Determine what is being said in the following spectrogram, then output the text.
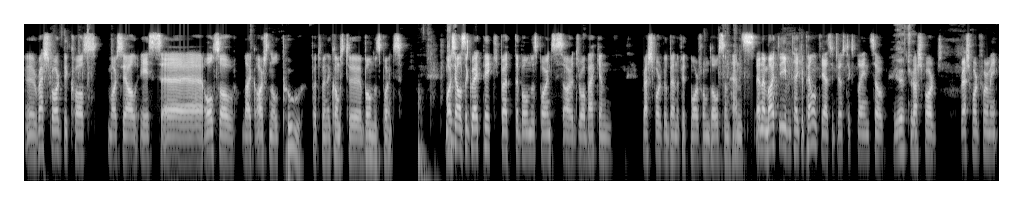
Uh, Rashford because Martial is uh, also like Arsenal poo, but when it comes to bonus points. Martial's a great pick, but the bonus points are a drawback, and Rashford will benefit more from those, and hence, and I might even take a penalty as you just explained. So yeah, true. Rashford, Rashford for me.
